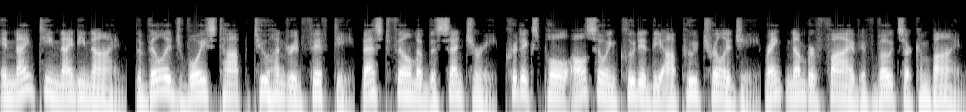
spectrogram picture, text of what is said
In 1999, the Village Voice Top 250 Best Film of the Century critics poll also included the Apu trilogy ranked number 5 if votes are combined.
